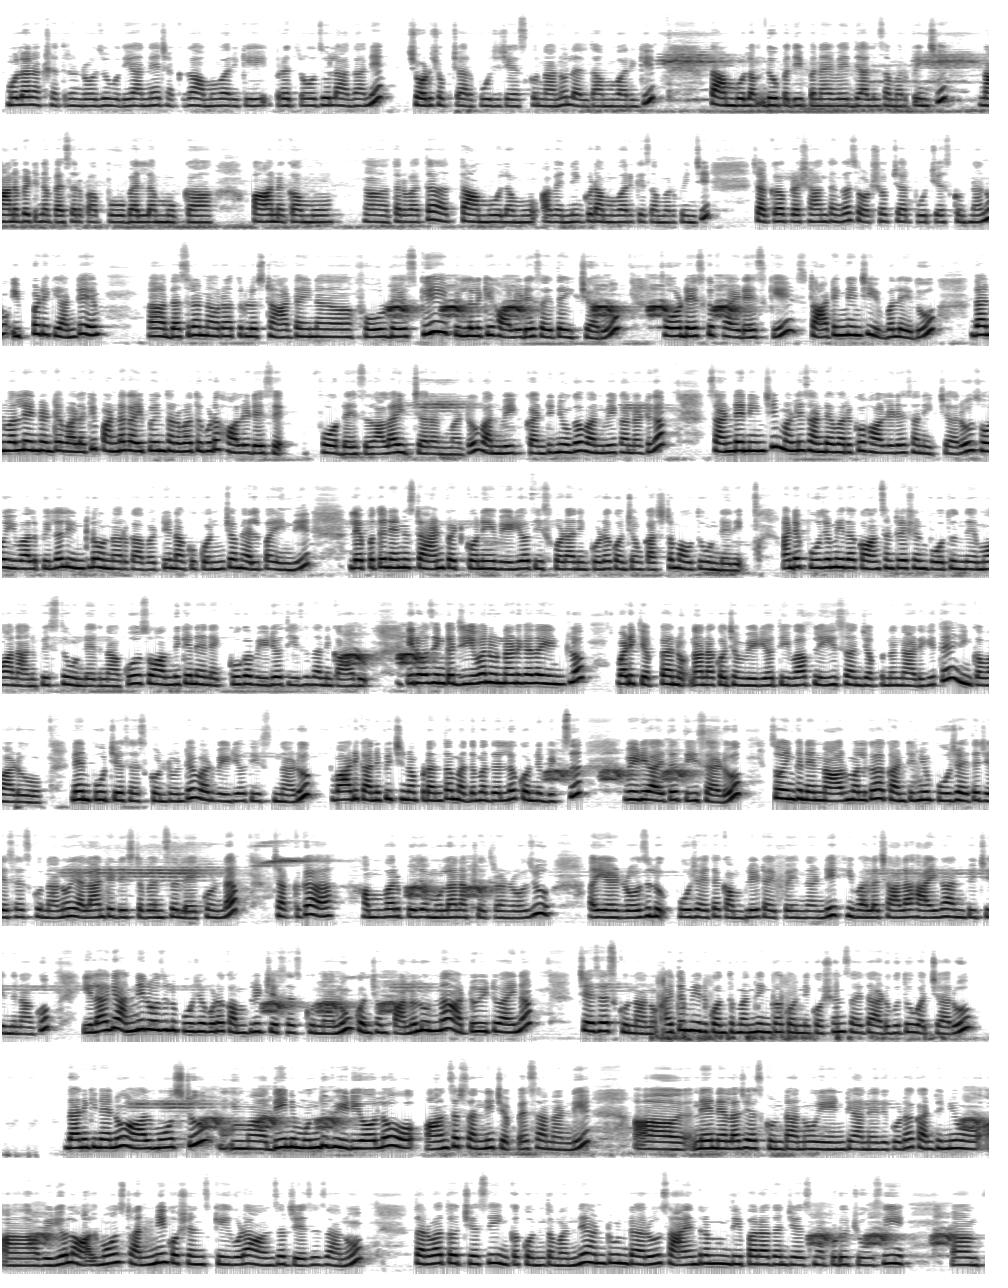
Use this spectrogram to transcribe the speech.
మూల నక్షత్రం రోజు ఉదయాన్నే చక్కగా అమ్మవారికి ప్రతిరోజు లాగానే షోడశోపచార పూజ చేసుకున్నాను లలిత అమ్మవారికి. తాంబూలం ధూపదీప నైవేద్యాలు సమర్పించి నానబెట్టిన పెసరపప్పు బెల్లం ముక్క పానకము తర్వాత తాంబూలము అవన్నీ కూడా అమ్మవారికి సమర్పించి చక్కగా ప్రశాంతంగా షోడశోపచార పూజ చేసుకుంటున్నాను. ఇప్పటికి అంటే దసరా నవరాత్రులు స్టార్ట్ అయిన ఫోర్ డేస్కి పిల్లలకి హాలిడేస్ అయితే ఇచ్చారు. ఫోర్ డేస్కి ఫైవ్ డేస్కి. స్టార్టింగ్ నుంచి ఇవ్వలేదు. దానివల్ల ఏంటంటే వాళ్ళకి పండగ అయిపోయిన తర్వాత కూడా హాలిడేసే. ఫోర్ డేస్ అలా ఇచ్చారనమాట వన్ వీక్ కంటిన్యూగా వన్ వీక్ అన్నట్టుగా సండే నుంచి మళ్ళీ సండే వరకు హాలిడేస్ అని ఇచ్చారు. సో ఇవాళ పిల్లలు ఇంట్లో ఉన్నారు కాబట్టి నాకు కొంచెం హెల్ప్ అయింది. లేకపోతే నేను స్టాండ్ పెట్టుకొని వీడియో తీసుకోవడానికి కూడా కొంచెం కష్టం అవుతూ ఉండేది. అంటే పూజ మీద కాన్సన్ట్రేషన్ పోతుందేమో అని అనిపిస్తూ ఉండేది నాకు. సో అందుకే నేను ఎక్కువగా వీడియో తీసేదాన్ని కాదు. ఈరోజు ఇంకా జీవన్ ఉన్నాడు కదా ఇంట్లో వాడికి చెప్పాను నాన్న కొంచెం వీడియో తీవా ప్లీజ్ అని చెప్పి నన్ను అడిగితే ఇంకా వాడు నేను పూజ చేసేసుకుంటుంటే వాడు వీడియో తీస్తున్నాడు. వాడికి అనిపించినప్పుడంతా మధ్య మధ్యలో కొన్ని బిట్స్ వీడియో అయితే తీశాడు. సో ఇంకా నేను నార్మల్గా కంటిన్యూ పూజ అయితే చేసేసుకున్నాను. ఎలాంటి డిస్టర్బెన్స్ లేకుండా చక్కగా అమ్మవారి పూజ మూలా నక్షత్రం రోజు ఏడు రోజులు పూజ అయితే కంప్లీట్ అయిపోయిందండి. ఇవాళ చాలా హాయిగా అనిపించింది నాకు. ఇలాగే అన్ని రోజులు పూజ కూడా కంప్లీట్ చేసేసుకున్నాను. కొంచెం పనులు ఉన్నా అటు ఇటు అయినా చేసేసుకున్నాను. అయితే మీరు కొంతమంది ఇంకా కొన్ని క్వశ్చన్స్ అయితే అడుగుతూ వచ్చారు. దానికి నేను ఆల్మోస్ట్ దీని ముందు వీడియోలో ఆన్సర్స్ అన్నీ చెప్పేశానండి. నేను ఎలా చేసుకుంటాను ఏంటి అనేది కూడా కంటిన్యూ ఆ వీడియోలో ఆల్మోస్ట్ అన్ని క్వశ్చన్స్కి కూడా ఆన్సర్ చేసేసాను. తర్వాత వచ్చేసి ఇంకా కొంతమంది అంటుంటారు సాయంత్రం దీపారాధన చేసినప్పుడు చూసి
